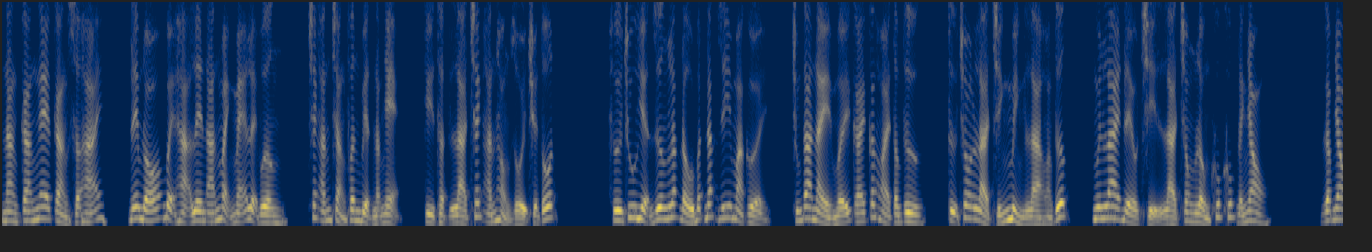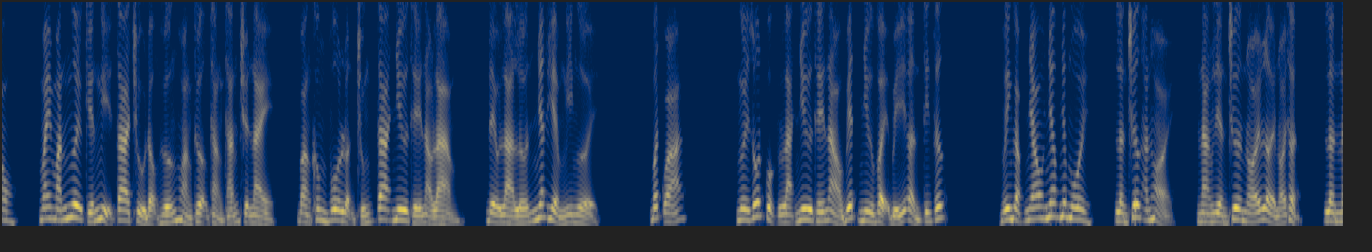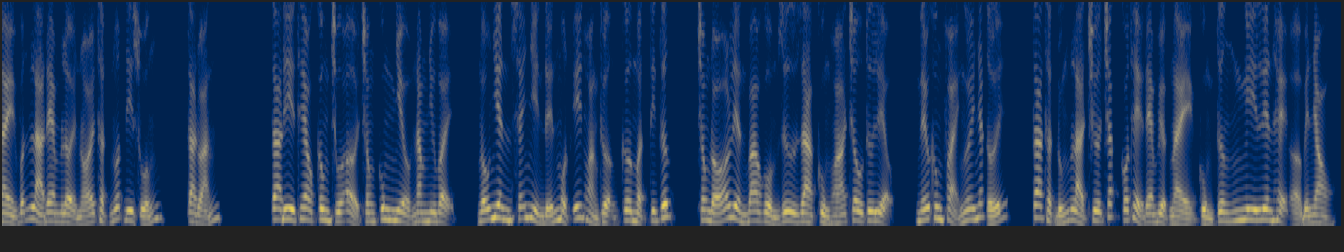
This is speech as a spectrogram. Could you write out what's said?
Nàng càng nghe càng sợ hãi, đêm đó bệ hạ lên án mạnh mẽ lệ vương, trách hắn chẳng phân biệt nặng nhẹ, kỳ thật là trách hắn hỏng rồi chuyện tốt. Hư Chu Hiện Dương lắc đầu bất đắc dĩ mà cười, chúng ta này mấy cái các hoài tâm tư, tự cho là chính mình là hoàng tước, nguyên lai đều chỉ là trong lồng khúc khúc đánh nhau. Gặp nhau, may mắn ngươi kiến nghị ta chủ động hướng hoàng thượng thẳng thắn chuyện này, bằng không vô luận chúng ta như thế nào làm, đều là lớn nhất hiểm nghi người. Bất quá. Ngươi rốt cuộc là như thế nào biết như vậy bí ẩn tin tức. Vinh gặp nhau nhấp nhấp môi, lần trước hắn hỏi, nàng liền chưa nói lời nói thật, lần này vẫn là đem lời nói thật nuốt đi xuống, ta đoán. Ta đi theo công chúa ở trong cung nhiều năm như vậy, ngẫu nhiên sẽ nhìn đến một ít hoàng thượng cơ mật tin tức, trong đó liền bao gồm dư ra cùng hóa châu tư liệu, nếu không phải ngươi nhắc tới, ta thật đúng là chưa chắc có thể đem việc này cùng tương nghi liên hệ ở bên nhau.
